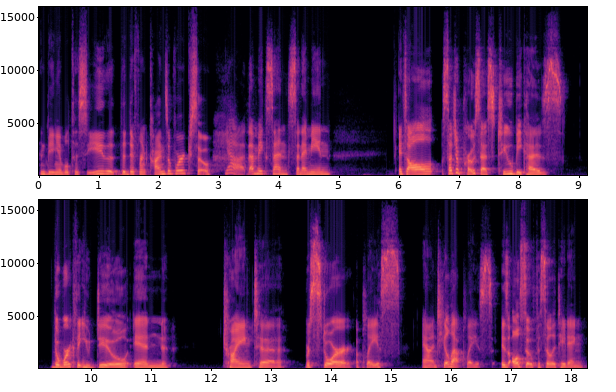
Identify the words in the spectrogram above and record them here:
and being able to see the, the different kinds of work so yeah that makes sense and i mean it's all such a process too because the work that you do in trying to restore a place and heal that place is also facilitating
